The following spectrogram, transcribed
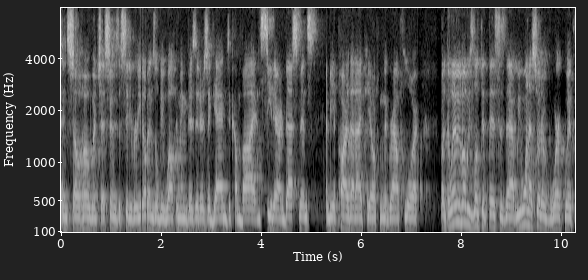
in Soho, which as soon as the city reopens, we'll be welcoming visitors again to come by and see their investments and be a part of that IPO from the ground floor. But the way we've always looked at this is that we want to sort of work with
